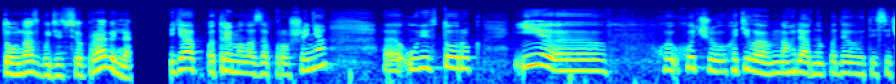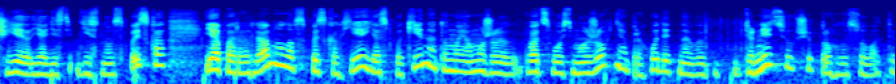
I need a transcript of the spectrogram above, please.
то у нас будет все правильно. Я отримала запрошення е, у вівторок і е, хочу, хотіла наглядно подивитися, чи є я дійс- дійсно у списках. Я переглянула, в списках є, я спокійна, тому я можу 28 жовтня приходити на дільницю, щоб проголосувати.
